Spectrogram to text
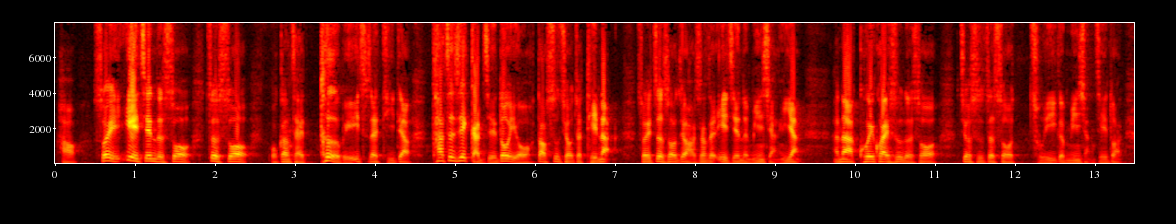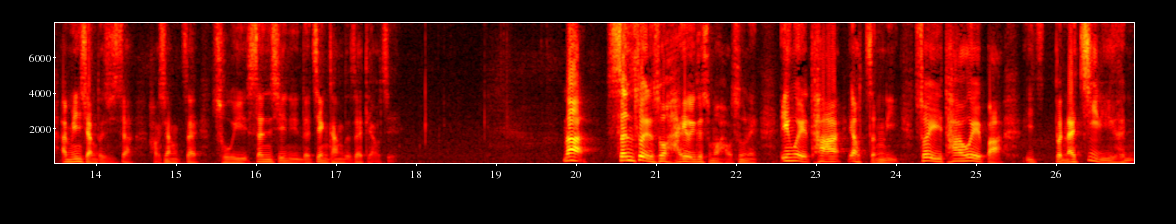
好，所以夜间的时候，这时候我刚才特别一直在提掉，他这些感觉都有，到四球就停了。所以这时候就好像在夜间的冥想一样啊，那亏快速的时候，就是这时候处于一个冥想阶段啊，冥想的底下好像在处于身心灵的健康的在调节。那深睡的时候还有一个什么好处呢？因为它要整理，所以它会把你本来记忆很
